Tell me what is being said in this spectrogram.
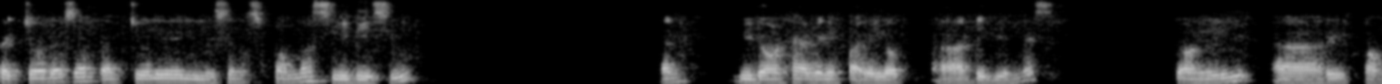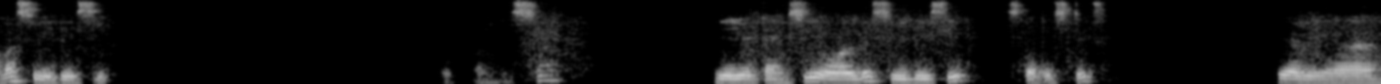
App actually listens from a CDC and we don't have any file of uh, DBMS. It only uh, read from a CDC. Here you can see all the CDC statistics. Here we are.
